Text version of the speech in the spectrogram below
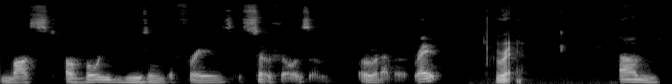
must avoid using the phrase socialism or whatever, right? Right. Um,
